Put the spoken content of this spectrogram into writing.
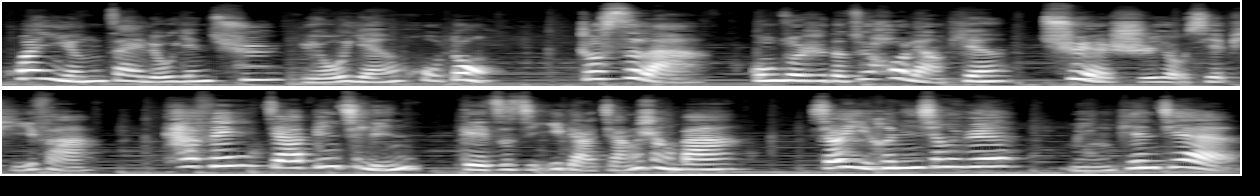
欢迎在留言区留言互动。周四啦，工作日的最后两天确实有些疲乏，咖啡加冰淇淋，给自己一点奖赏吧。小乙和您相约明天见。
